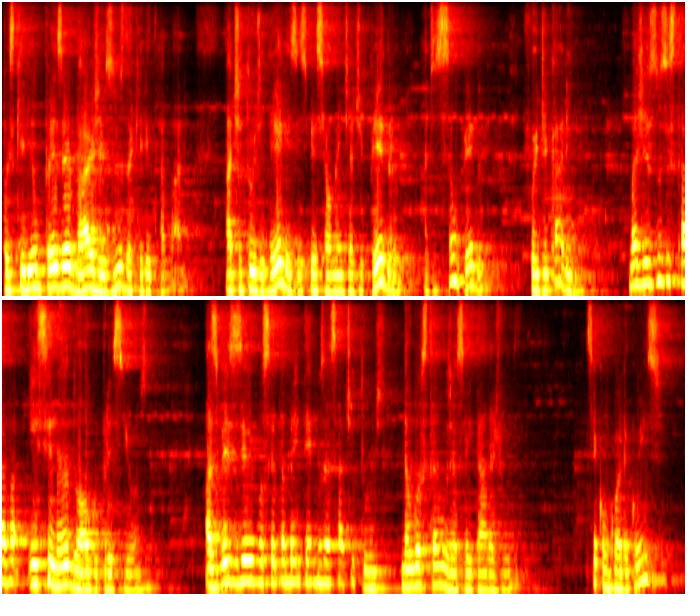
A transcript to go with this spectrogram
pois queriam preservar Jesus daquele trabalho. A atitude deles, especialmente a de Pedro, a de São Pedro, foi de carinho. Mas Jesus estava ensinando algo precioso. Às vezes eu e você também temos essa atitude, não gostamos de aceitar ajuda. Você concorda com isso?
